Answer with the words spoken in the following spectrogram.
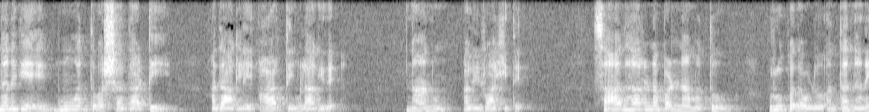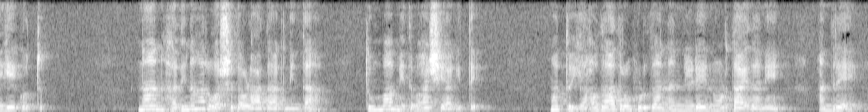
ನನಗೆ ಮೂವತ್ತು ವರ್ಷ ದಾಟಿ ಅದಾಗಲೇ ಆರು ತಿಂಗಳಾಗಿದೆ. ನಾನು ಅವಿವಾಹಿತೆ. ಸಾಧಾರಣ ಬಣ್ಣ ಮತ್ತು ರೂಪದವಳು ಅಂತ ನನಗೇ ಗೊತ್ತು. ನಾನು ಹದಿನಾರು ವರ್ಷದವಳಾದಾಗಿನಿಂದ ತುಂಬ ಮಿತಭಾಷಿಯಾಗಿದ್ದೆ. ಮತ್ತು ಯಾವುದಾದ್ರೂ ಹುಡುಗ ನನ್ನೆಡೆ ನೋಡ್ತಾ ಇದ್ದಾನೆ ಅಂದರೆ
